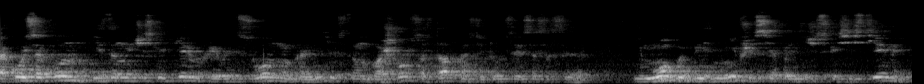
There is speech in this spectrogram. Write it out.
Такой закон, изданный в числе первых революционным правительством, вошел в состав Конституции СССР и мог бы при изменившейся политической системе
